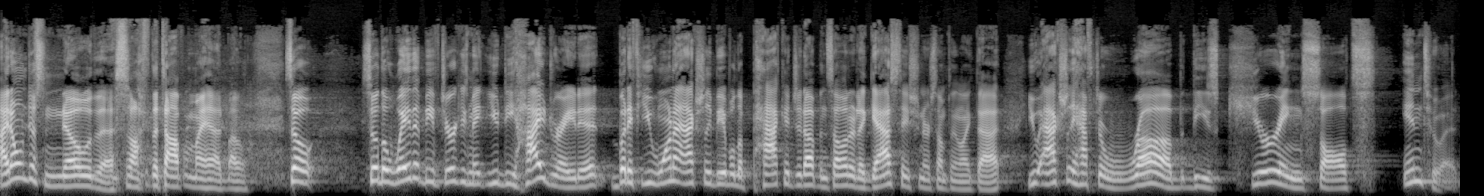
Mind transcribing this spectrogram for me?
I don't just know this off the top of my head, by the way. So so the way that beef jerky is made, you dehydrate it, but if you want to actually be able to package it up and sell it at a gas station or something like that, you actually have to rub these curing salts into it.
